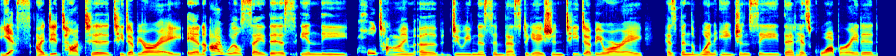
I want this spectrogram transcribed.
Yes, I did talk to TWRA, and I will say this in the whole time of doing this investigation, TWRA has been the one agency that has cooperated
